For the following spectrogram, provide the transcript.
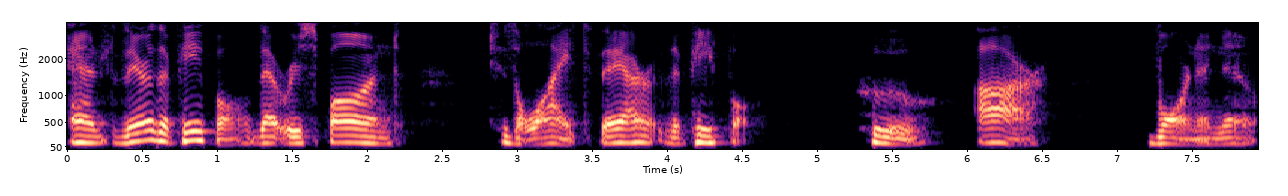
And they're the people that respond to the light. They are the people who are born anew.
